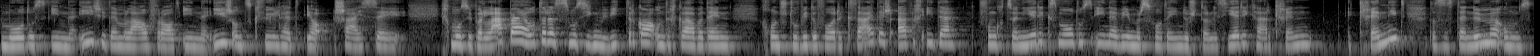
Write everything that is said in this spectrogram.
Modus inne ist, in dem Laufrad inne ist und das Gefühl hat, ja, scheiße, ich muss überleben, oder? Es muss irgendwie weitergehen. Und ich glaube, dann kommst du, wie du vorher gesagt hast, einfach in den Funktionierungsmodus inne, wie wir es von der Industrialisierung her kennen, kennen dass es dann nicht mehr ums,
